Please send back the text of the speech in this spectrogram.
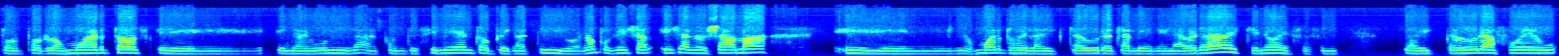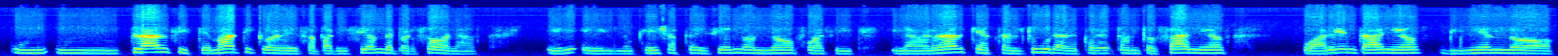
por, por los muertos en algún acontecimiento operativo, ¿no? Porque ella, ella lo llama los muertos de la dictadura también, y la verdad es que no es así la dictadura fue un, plan sistemático de desaparición de personas. Eh, lo que ella está diciendo no fue así. Y la verdad que a esta altura, después de tantos años, 40 años, viniendo,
